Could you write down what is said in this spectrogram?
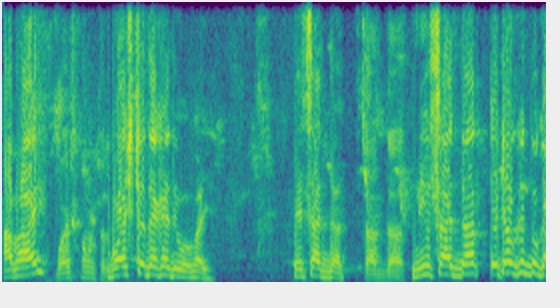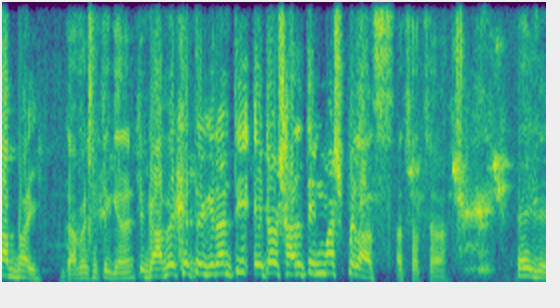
আ ভাই বয়স কেমন চলে? বয়সটা দেখাই দেবো ভাই। এই চার দাঁত। চার দাঁত। নিউ চার দাঁত এটাও কিন্তু গাব ভাই। গাবের ক্ষেত্রে গ্যারান্টি গাবের ক্ষেত্রে গ্যারান্টি এটাও সাড়ে তিন মাস প্লাস আচ্ছা আচ্ছা। এই যে।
